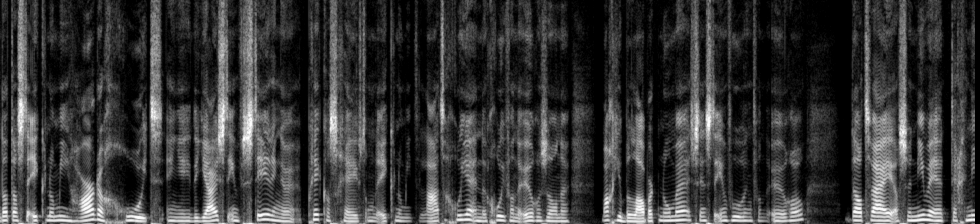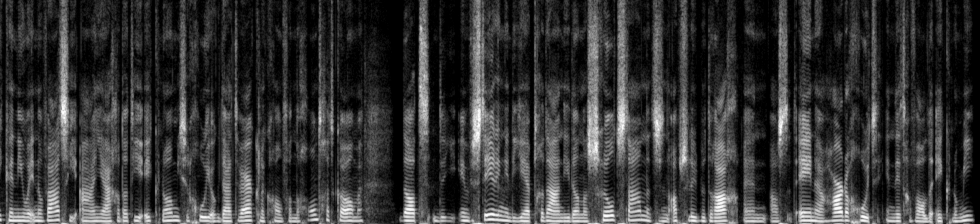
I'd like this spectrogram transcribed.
Dat als de economie harder groeit en je de juiste investeringen prikkels geeft om de economie te laten groeien, en de groei van de eurozone mag je belabberd noemen sinds de invoering van de euro, dat wij als we nieuwe technieken, nieuwe innovatie aanjagen, dat die economische groei ook daadwerkelijk gewoon van de grond gaat komen dat de investeringen die je hebt gedaan, die dan als schuld staan, dat is een absoluut bedrag. En als het ene harder groeit, in dit geval de economie,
